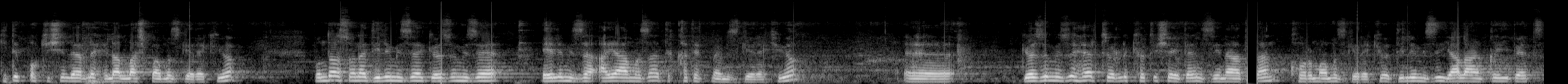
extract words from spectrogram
gidip o kişilerle helallaşmamız gerekiyor. Bundan sonra dilimize, gözümüze, elimize, ayağımıza dikkat etmemiz gerekiyor. Ee, gözümüzü her türlü kötü şeyden, zinadan korumamız gerekiyor. Dilimizi yalan, gıybet,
